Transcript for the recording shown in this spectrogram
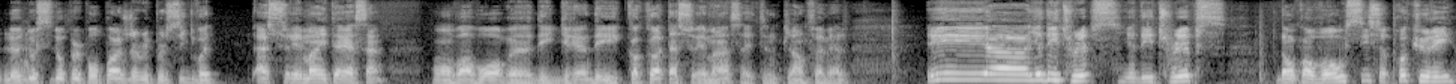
le Docido Purple Punch de Reaper qui va être assurément intéressant. On va avoir euh, des grains, des cocottes assurément. Ça va être une plante femelle. Et euh, il y a des trips. Il y a des trips. Donc on va aussi se procurer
